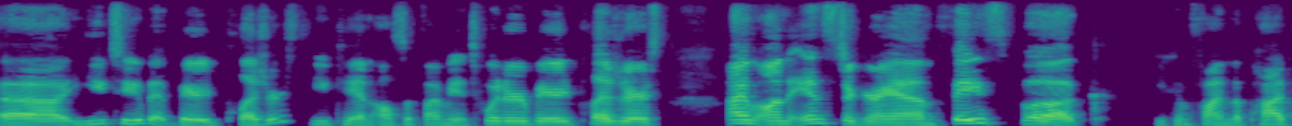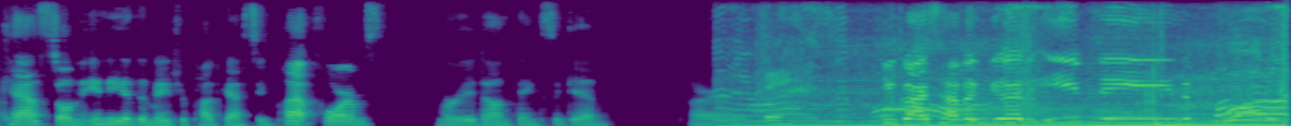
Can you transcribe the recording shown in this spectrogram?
uh, YouTube at Buried Pleasures. You can also find me at Twitter, Buried Pleasures. I'm on Instagram, Facebook. You can find the podcast on any of the major podcasting platforms. Maria Don, thanks again. All right. Thanks. You guys have a good evening. Water's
